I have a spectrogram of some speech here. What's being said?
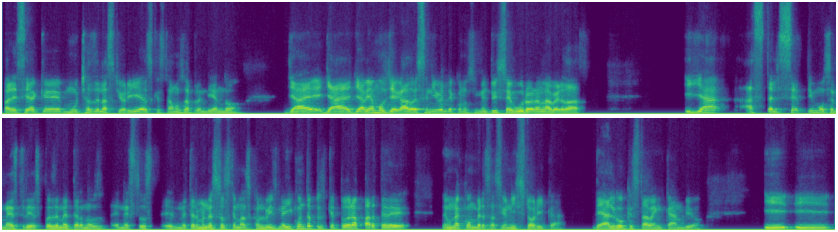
parecía que muchas de las teorías que estamos aprendiendo ya, ya, ya habíamos llegado a ese nivel de conocimiento y seguro eran la verdad. Y ya hasta el séptimo semestre, después de meternos en estos, en estos temas con Luis, me di cuenta pues que todo era parte de, de una conversación histórica, de algo que estaba en cambio. Y,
